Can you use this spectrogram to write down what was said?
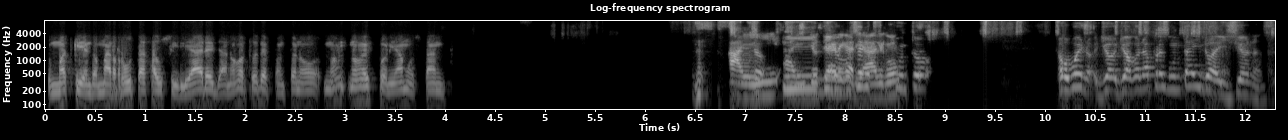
fuimos adquiriendo más rutas auxiliares, ya nosotros de pronto no, no, no nos exponíamos tanto. Ahí, ahí yo te agregaría algo. Punto, o bueno, yo, yo hago la pregunta y lo adicionas.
